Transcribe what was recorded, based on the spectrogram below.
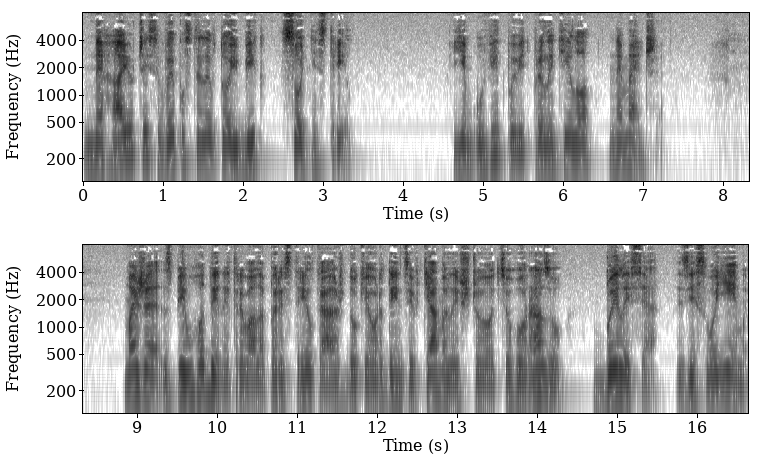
не гаючись, випустили в той бік сотні стріл. Їм у відповідь прилетіло не менше. Майже з півгодини тривала перестрілка, аж доки ординці втямили, що цього разу билися зі своїми.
